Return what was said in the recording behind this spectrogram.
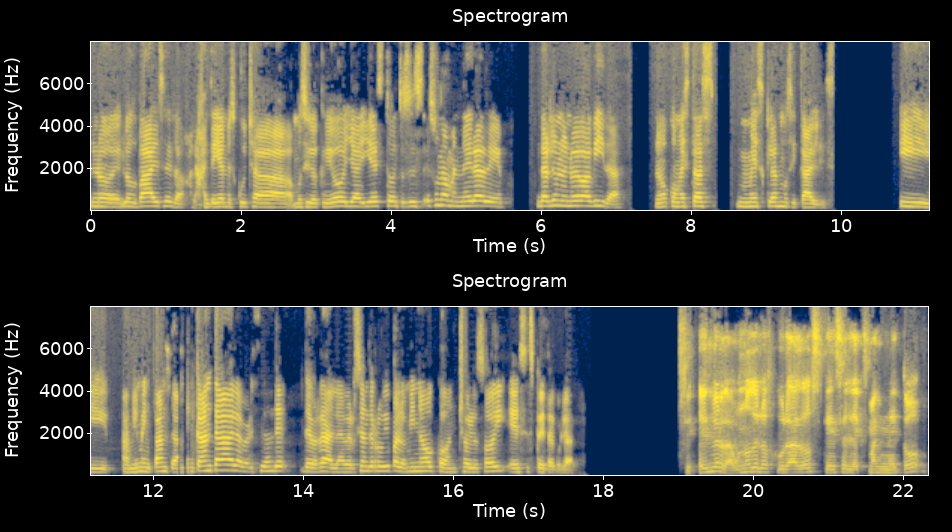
lo- los valses, la, la gente ya no escucha música criolla y esto, entonces es una manera de darle una nueva vida ¿no? Con estas mezclas musicales. Y a mí me encanta, me encanta la versión de, de verdad, la versión de Rubí Palomino con Cholo Soy es espectacular. Sí, es verdad, uno de los jurados, que es el ex Magneto,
